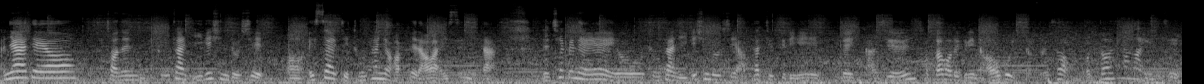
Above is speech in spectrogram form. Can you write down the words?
안녕하세요. 저는 동탄 이기 신 도시 어, SRT 동탄역 앞에 나와 있습니다. 네, 최근에 이 동탄 이기 신 도시 아파트들이 굉장히 낮은 저가 거래들이 나오고 있다고 해서 어떤 상황인지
